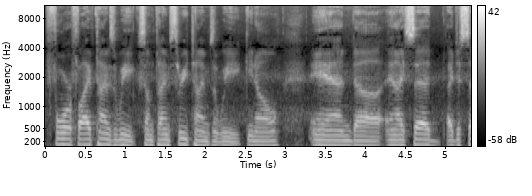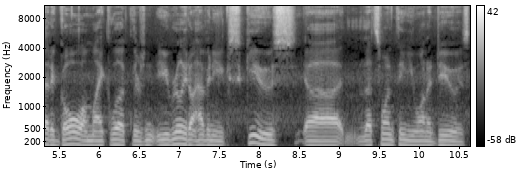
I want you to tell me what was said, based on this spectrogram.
four or five times a week, sometimes three times a week. You know, and uh, and I said I just set a goal. I'm like, look, there's you really don't have any excuse. Uh, that's one thing you want to do is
